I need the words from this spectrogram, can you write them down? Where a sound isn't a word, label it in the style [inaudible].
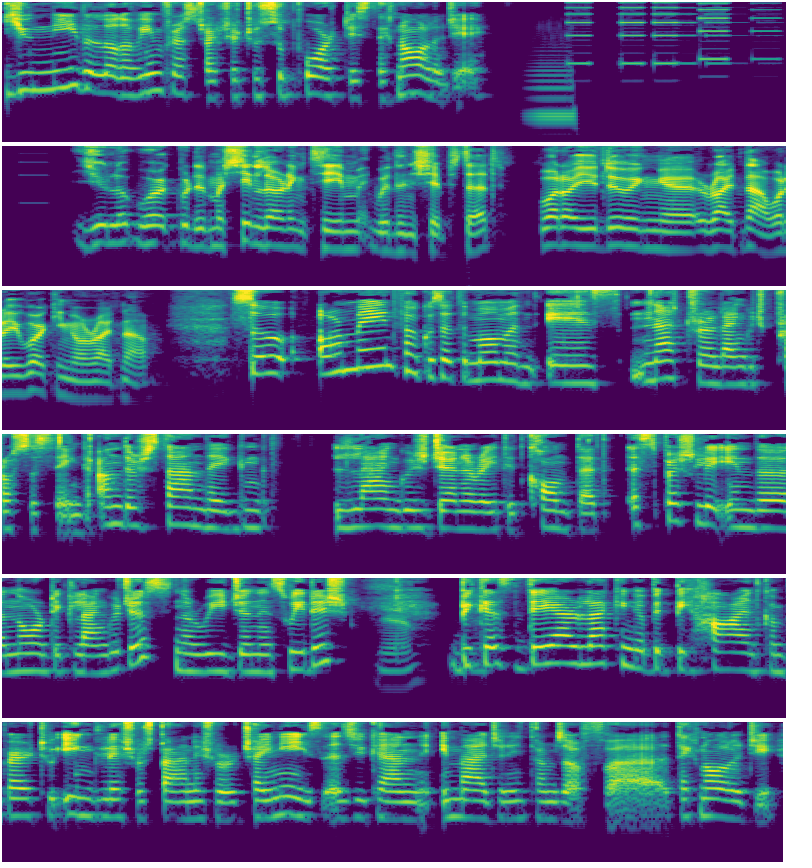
You need a lot of infrastructure to support this technology. You work with the machine learning team within Schibsted. What are you doing uh, right now? What are you working on right now? So, our main focus at the moment is natural language processing, understanding language generated content, especially in the Nordic languages, Norwegian and Swedish, yeah. because they are lacking a bit behind compared to English or Spanish or Chinese, as you can imagine in terms of uh, technology.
